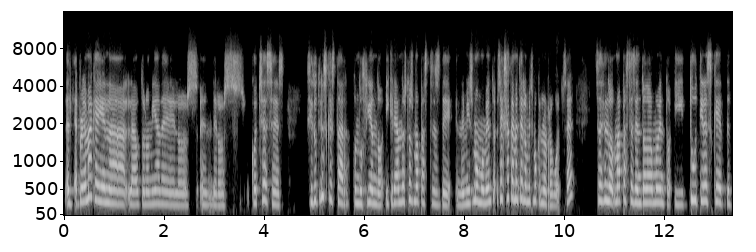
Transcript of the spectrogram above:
el, el problema que hay en la, la autonomía de los, en- de los coches es, si tú tienes que estar conduciendo y creando estos mapas 3D en el mismo momento, es exactamente lo mismo que en los robots, ¿eh? Estás haciendo mapas 3D en todo el momento y tú tienes que de-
